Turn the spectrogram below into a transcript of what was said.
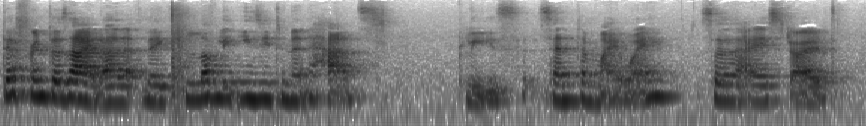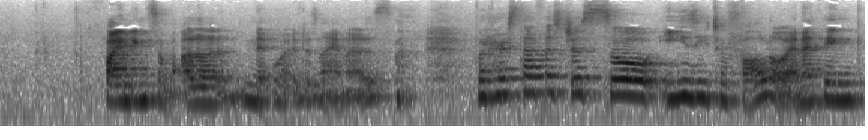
different designer that makes lovely easy to knit hats, please send them my way so that I start finding some other knitwear designers. But her stuff is just so easy to follow and I think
